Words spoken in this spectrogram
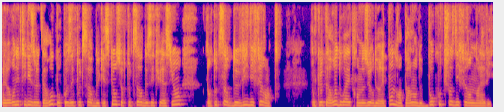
Alors on utilise le tarot pour poser toutes sortes de questions sur toutes sortes de situations, dans toutes sortes de vies différentes. Donc le tarot doit être en mesure de répondre en parlant de beaucoup de choses différentes dans la vie.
